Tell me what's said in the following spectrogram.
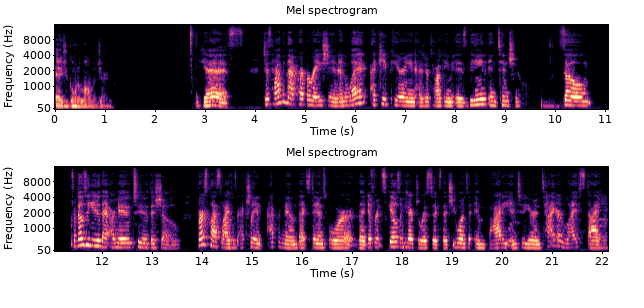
as you're going along the journey. Yes. Just having that preparation. And what I keep hearing as you're talking is being intentional. Mm-hmm. So, for those of you that are new to the show, First Class Life is actually an acronym that stands for the different skills and characteristics that you want to embody into your entire lifestyle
